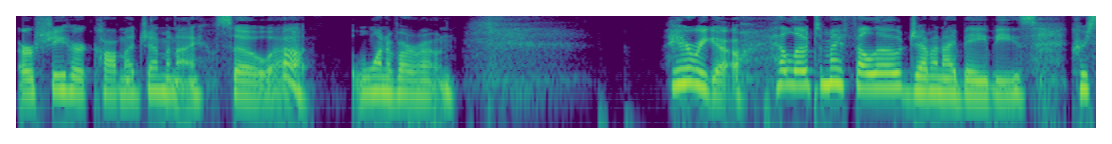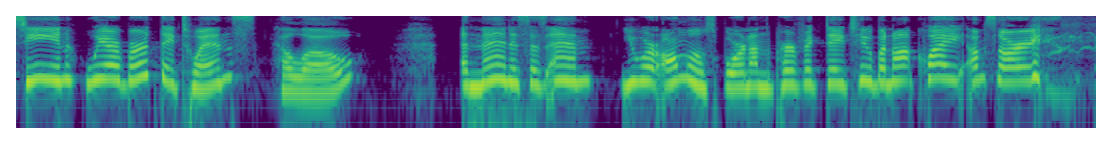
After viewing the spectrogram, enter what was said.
or she/her comma Gemini. So uh, Huh. one of our own. Here we go. Hello to my fellow Gemini babies. Christine, we are birthday twins. Hello. And then it says Em. You were almost born on the perfect day too, but not quite. I'm sorry.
